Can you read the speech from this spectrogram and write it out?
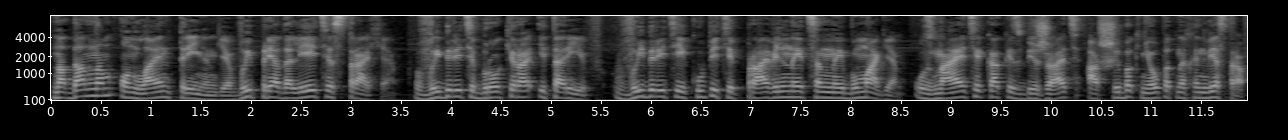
На данном онлайн-тренинге вы преодолеете страхи, выберете брокера и тариф, выберете и купите правильные ценные бумаги, узнаете, как избежать ошибок неопытных инвесторов,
